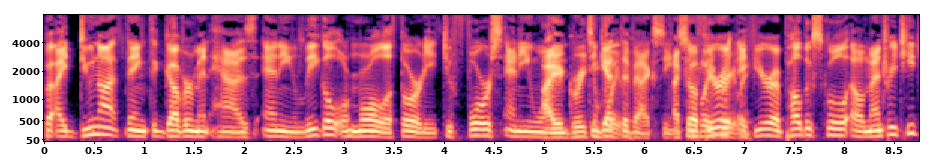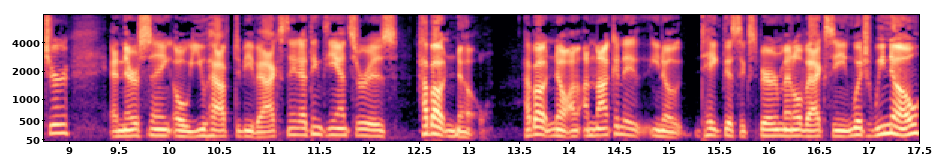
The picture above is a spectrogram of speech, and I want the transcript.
But I do not think the government has any legal or moral authority to force anyone I agree to get the vaccine. I so if you're agree. if you're a public school elementary teacher and they're saying, "Oh, you have to be vaccinated," I think the answer is, "How about no?" How about no? I'm not going to, you know, take this experimental vaccine, which we know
